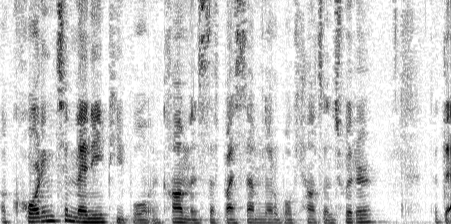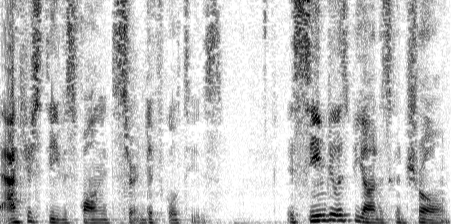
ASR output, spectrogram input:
According to many people and comments left by some notable accounts on Twitter, that the actor Steve is falling into certain difficulties. It seemed it was beyond his control,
